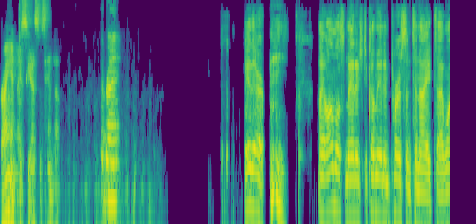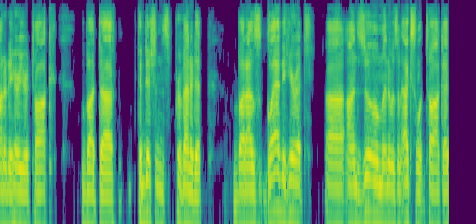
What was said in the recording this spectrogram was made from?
Brian, I see has his hand up. Hi, Brian. Hey there. I almost managed to come in in person tonight. I wanted to hear your talk, but uh, conditions prevented it. But I was glad to hear it uh, on Zoom, and it was an excellent talk. I,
